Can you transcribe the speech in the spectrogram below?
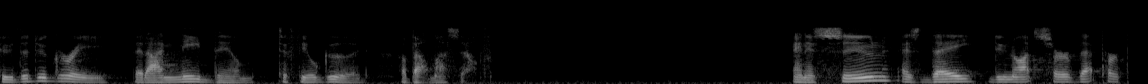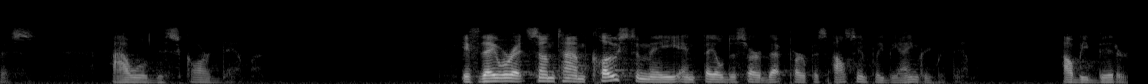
to the degree that I need them to feel good about myself. And as soon as they do not serve that purpose, I will discard them. If they were at some time close to me and failed to serve that purpose, I'll simply be angry with them. I'll be bitter.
